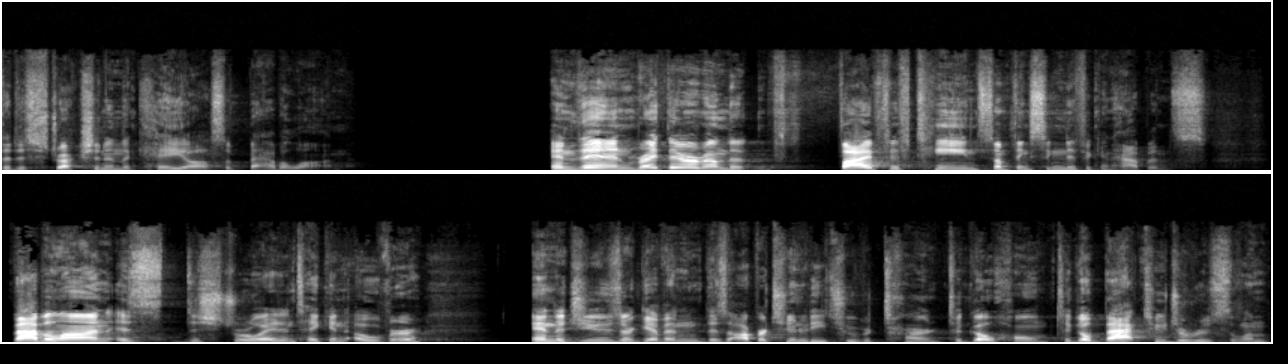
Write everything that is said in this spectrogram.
the, destruction and the chaos of Babylon. And then, right there around the 515, something significant happens. Babylon is destroyed and taken over, and the Jews are given this opportunity to return, to go home, to go back to Jerusalem,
